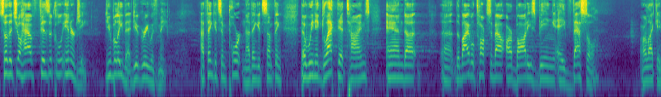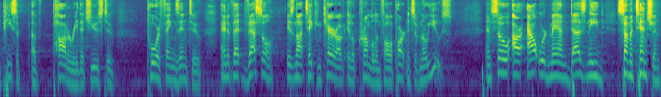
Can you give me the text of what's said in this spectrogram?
so that you'll have physical energy. Do you believe that? Do you agree with me? I think it's important. I think it's something that we neglect at times. And uh, uh, the Bible talks about our bodies being a vessel or like a piece of, of pottery that's used to pour things into. And if that vessel is not taken care of, it'll crumble and fall apart and it's of no use. And so our outward man does need some attention,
